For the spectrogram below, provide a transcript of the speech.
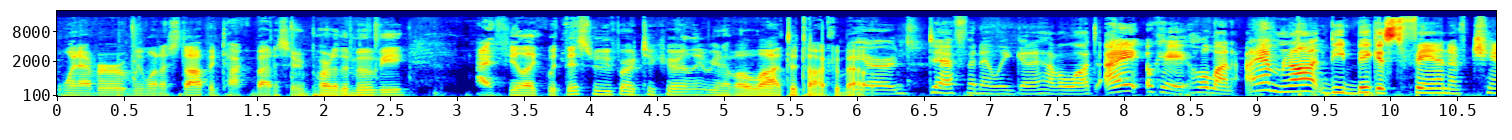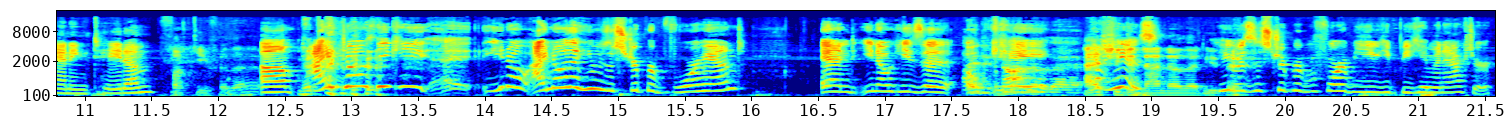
whenever we want to stop and talk about a certain part of the movie. I feel like with this movie particularly, we're gonna have a lot to talk about. We are definitely gonna have a lot. To- I okay, hold on. I am not the biggest fan of Channing Tatum. Fuck you for that. Um, I don't think he. Uh, you know, I know that he was a stripper beforehand, and you know he's a okay. I did not know that. I Yeah, actually he did is. not know that either. He was a stripper before he, he became an actor.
